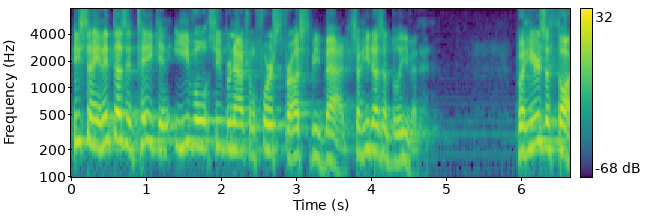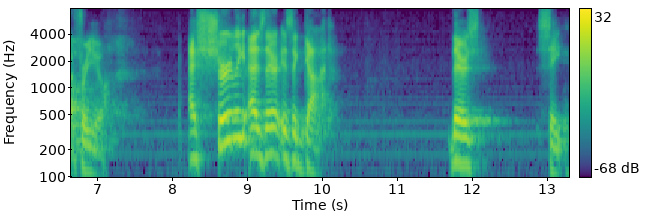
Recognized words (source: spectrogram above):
He's saying it doesn't take an evil supernatural force for us to be bad, so he doesn't believe in it. But here's a thought for you as surely as there is a God, there's Satan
